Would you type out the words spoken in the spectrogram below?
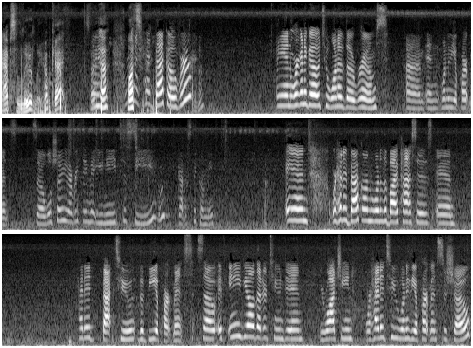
Absolutely. Okay. So So, yeah, gonna head back over, and we're gonna go to one of the rooms um, in one of the apartments. So we'll show you everything that you need to see. Oop, got a stick on me. And we're headed back on one of the bypasses and headed back to the B apartments. So if any of y'all that are tuned in, you're watching, we're headed to one of the apartments to show.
